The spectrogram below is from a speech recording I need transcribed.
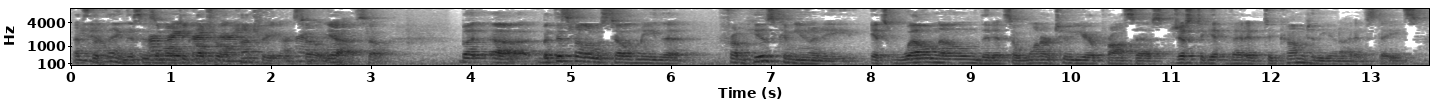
That's You the thing. This is our a multicultural country, and so yeah. So, but uh, but this fellow was telling me that from his community, it's well known that it's a one or two year process just to get vetted to come to the United States.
